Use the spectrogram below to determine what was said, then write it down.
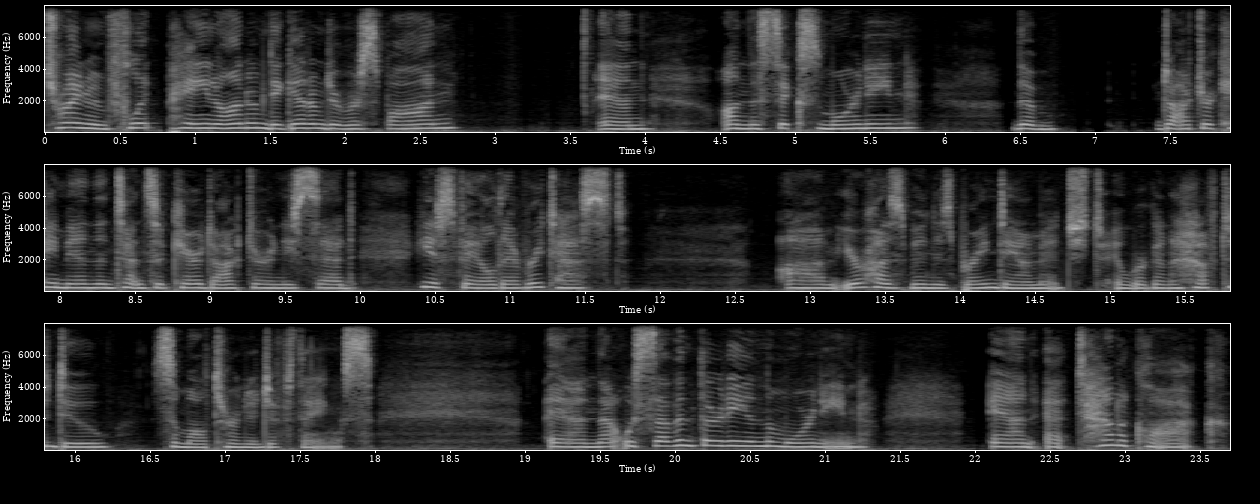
trying to inflict pain on him to get him to respond. And on the sixth morning, the doctor came in, the intensive care doctor, and he said, He has failed every test. Um, your husband is brain damaged, and we're going to have to do some alternative things. And that was 7:30 in the morning. And at 10 o'clock,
